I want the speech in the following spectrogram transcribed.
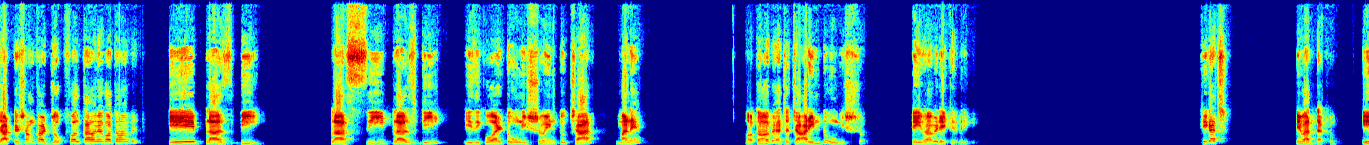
চারটে সংখ্যার যোগফল তাহলে কত হবে? A plus B plus C plus D is equal to উনিশশো ইন্টু চার মানে কত হবে? আচ্ছা চার ইন্টু উনিশশো। এইভাবে রেখে দিই। ঠিক আছে? এবার দেখো, এ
